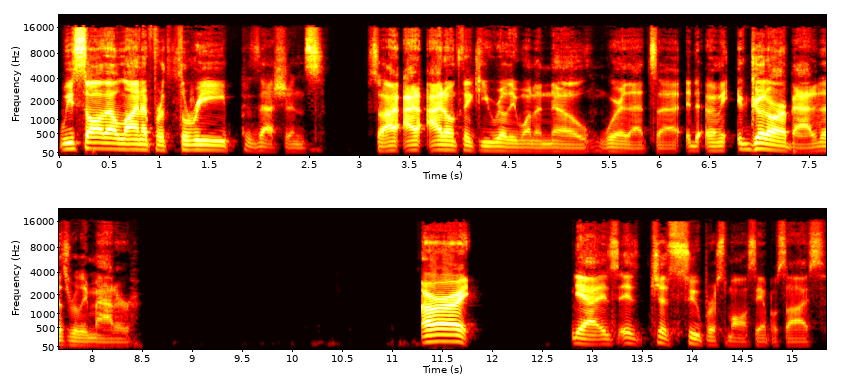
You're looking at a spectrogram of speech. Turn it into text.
We saw that lineup for three possessions. So I, I, I don't think you really want to know where that's at. It, I mean, good or bad, it doesn't really matter. All right. Yeah, it's it's just super small sample size.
